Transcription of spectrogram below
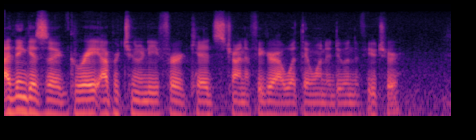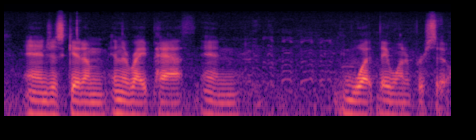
I think it's a great opportunity for kids trying to figure out what they want to do in the future and just get them in the right path and what they want to pursue.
